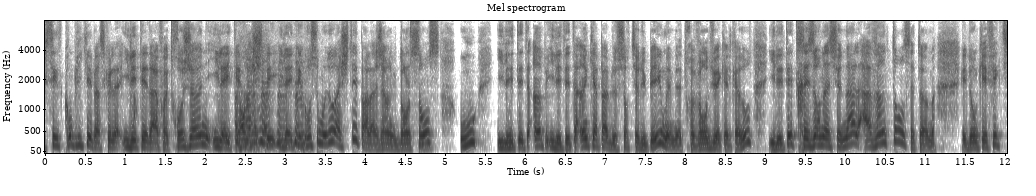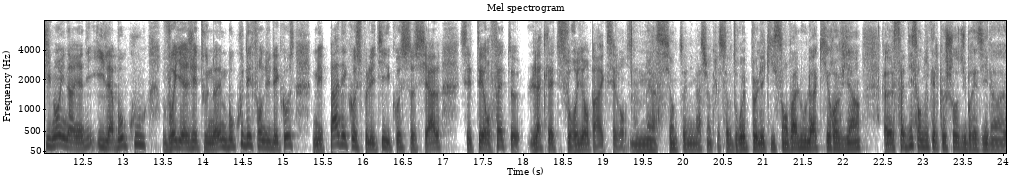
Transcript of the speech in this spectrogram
c'est compliqué parce qu'il était à la fois trop jeune, il a été ah racheté, il a été grosso modo acheté par la junte dans le sens où il était, il était incapable de sortir du pays ou même d'être vendu à quelqu'un d'autre. Il était trésor national à 20 ans, cet homme. Et donc effectivement, il n'a rien dit. Il a beaucoup voyagé tout de même, beaucoup défendu des causes, mais pas des causes politiques, des causes sociales. C'était en fait l'athlète souriant par excellence. Merci Anthony, merci Christophe Drouet, Pelé qui s'en va, Lula qui revient. Euh, ça dit sans doute quelque chose du Brésil. Hein,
